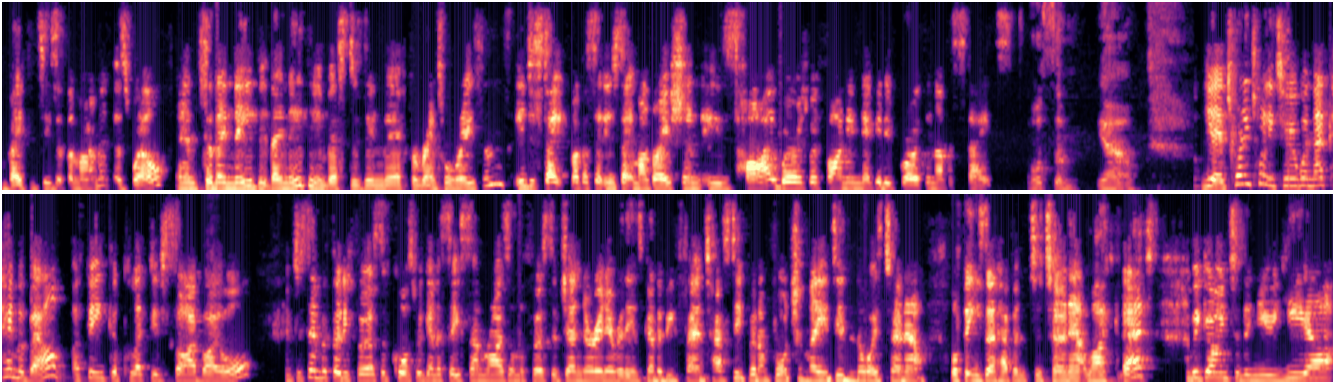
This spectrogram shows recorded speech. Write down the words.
vacancies at the moment as well. And so they need the, they need the investors in there for rental reasons. Interstate like i said interstate migration is high whereas we're finding negative growth in other states. Awesome. Yeah. Yeah 2022 when that came about i think a collective sigh by all December 31st, of course, we're going to see sunrise on the 1st of January and everything's going to be fantastic. But unfortunately, it didn't always turn out, or things don't happen to turn out like that. We go into the new year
